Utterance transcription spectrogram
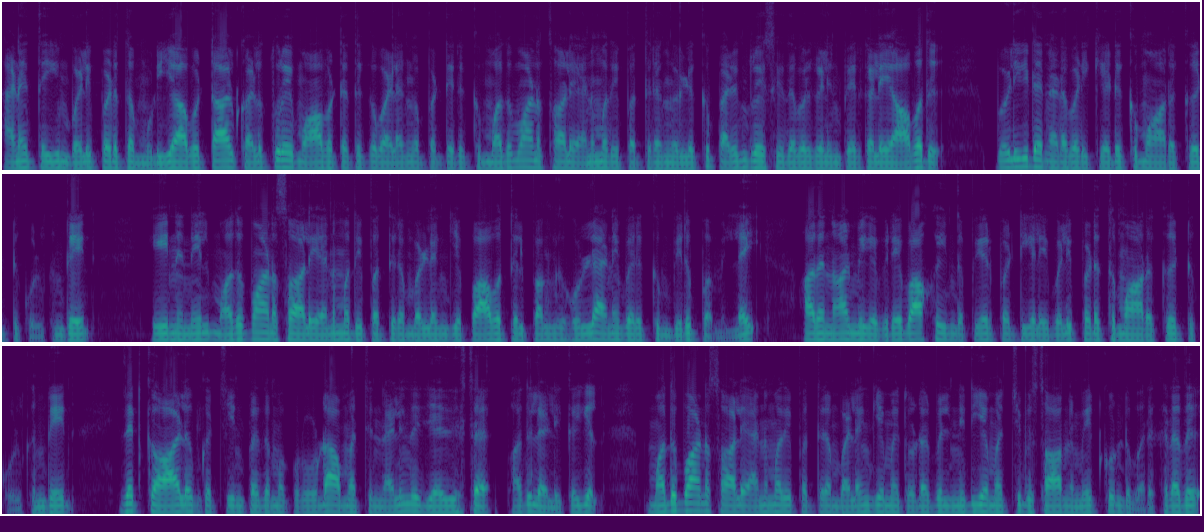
அனைத்தையும் வெளிப்படுத்த முடியாவிட்டால் களுத்துறை மாவட்டத்துக்கு வழங்கப்பட்டிருக்கும் மதுபான சாலை அனுமதி பத்திரங்களுக்கு பரிந்துரை செய்தவர்களின் பெயர்களையாவது வெளியிட நடவடிக்கை எடுக்குமாறு கேட்டுக்கொள்கின்றேன். ஏனெனில் மதுபான சாலை அனுமதி பத்திரம் வழங்கிய பாவத்தில் பங்கு கொள்ள அனைவருக்கும் விருப்பமில்லை. அதனால் மிக விரைவாக இந்த பெயர் பட்டியலை வெளிப்படுத்துமாறு கேட்டுக்கொள்கின்றேன். இதற்கு ஆளும் கட்சியின் பிரதமர் குரோடா அமைச்சர் நலிந்த ஜெயதிச பதிலளிக்கையில் மதுபான சாலை அனுமதி பத்திரம் வழங்கியமை தொடர்பில் நிதியமைச்சு விசாரணை மேற்கொண்டு வருகிறது.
